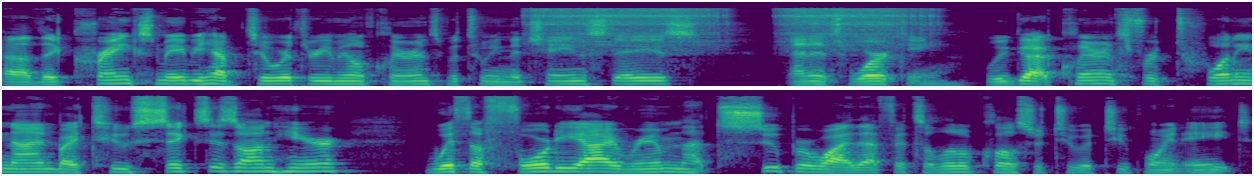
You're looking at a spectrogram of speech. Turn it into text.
uh, the cranks maybe have two or three mil clearance between the chain stays, and it's working. We've got clearance for 29 by 2 sixes on here with a 40i rim. That's super wide. That fits a little closer to a 2.8.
